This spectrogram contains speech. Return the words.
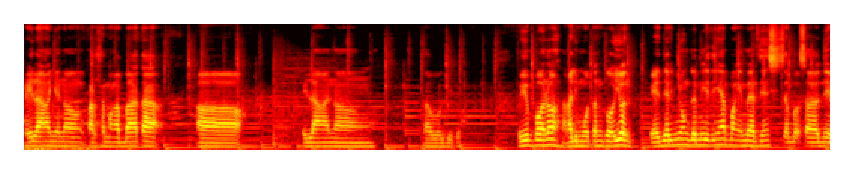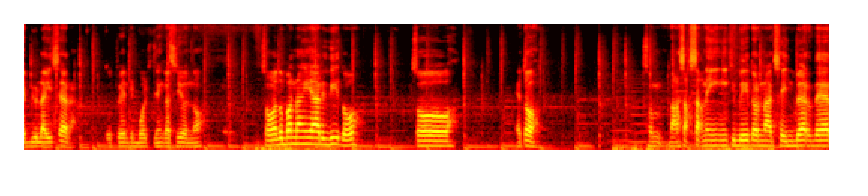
kailangan nyo ng, para sa mga bata, ah, kailangan ng, tawag dito. O yun po, no, nakalimutan ko. Yun, pwede rin yung gamitin yan pang emergency sa, sa nebulizer. 220 volts din kasi yun, no. So, ano bang nangyayari dito? So, eto. So, nakasaksak na yung incubator natin sa inverter.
